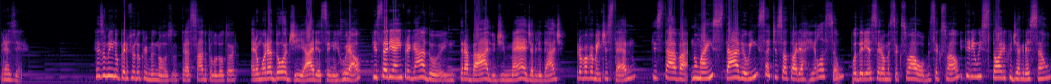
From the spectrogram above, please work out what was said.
prazer. Resumindo o perfil do criminoso, traçado pelo doutor, era um morador de área semi-rural que estaria empregado em trabalho de média habilidade, provavelmente externo, que estava numa instável e insatisfatória relação, poderia ser homossexual ou bissexual e teria um histórico de agressão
